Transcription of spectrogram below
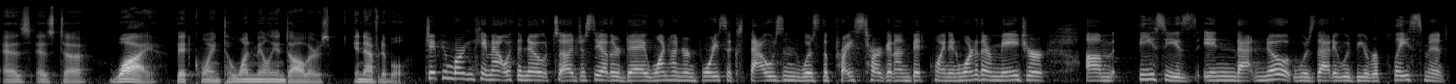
as as to why Bitcoin to $1 million inevitable. JP Morgan came out with a note uh, just the other day 146,000 was the price target on Bitcoin. And one of their major um, theses in that note was that it would be a replacement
